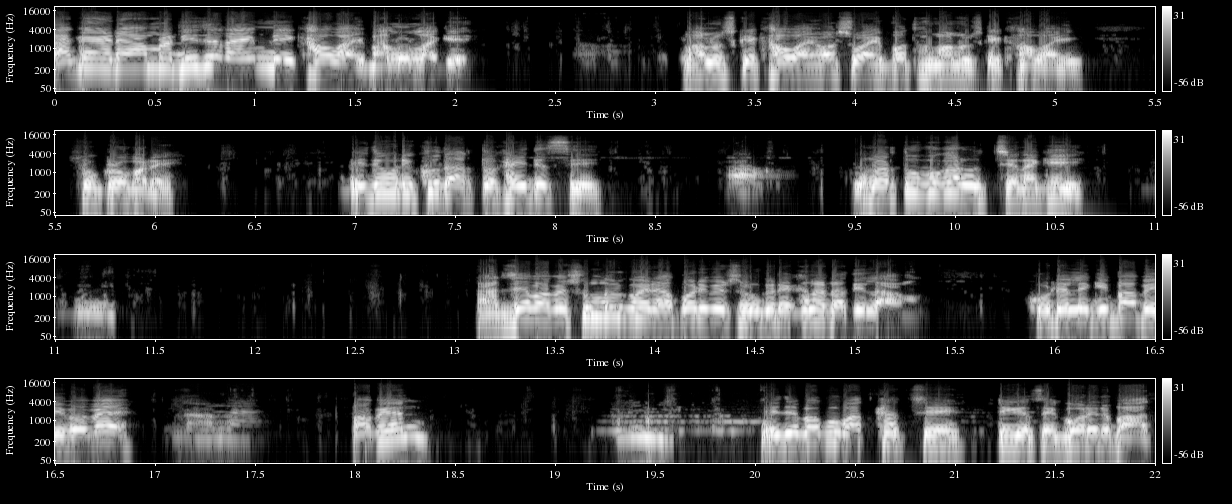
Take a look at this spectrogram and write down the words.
কাকা, এটা আমরা নিজেরা এমনি খাওয়াই, ভালো লাগে। মানুষকে খাওয়াই, অসহায় পথ মানুষকে খাওয়াই শুক্রবারে। এই যে উনি ক্ষুধার্ত খাইতেছে। ওনার তো উপকার হচ্ছে নাকি? আর যেভাবে সুন্দর করে পরিবেশন করে খানাটা দিলাম হোটেলে কি পাবে এইভাবে পাবেন? এই যে বাবু ভাত খাচ্ছে ঠিক আছে ঘরের ভাত।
